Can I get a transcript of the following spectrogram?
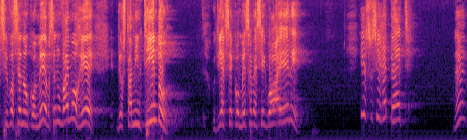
se você não comer, você não vai morrer. Deus está mentindo. O dia que você comer, você vai ser igual a ele. Isso se repete. Né?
